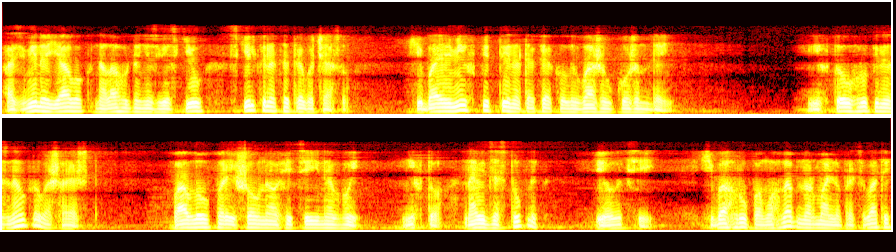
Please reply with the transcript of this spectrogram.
А зміна явок, налагодження зв'язків, скільки на це треба часу? Хіба я міг піти на таке, коли важив кожен день? Ніхто в групі не знав про ваш арешт? Павлов перейшов на офіційне ви. Ніхто, навіть заступник і Олексій. Хіба група могла б нормально працювати,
